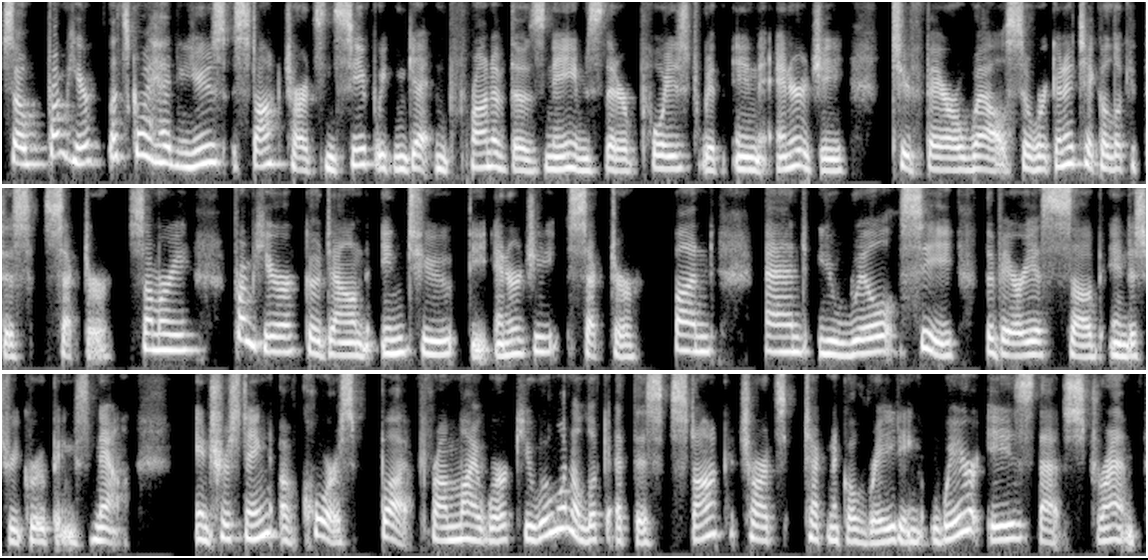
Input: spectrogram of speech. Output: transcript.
So from here, let's go ahead and use stock charts and see if we can get in front of those names that are poised within energy to fare well. So we're going to take a look at this sector summary. From here, go down into the energy sector fund, and you will see the various sub industry groupings. Now, interesting, of course, but from my work, you will want to look at this stock charts technical rating. Where is that strength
